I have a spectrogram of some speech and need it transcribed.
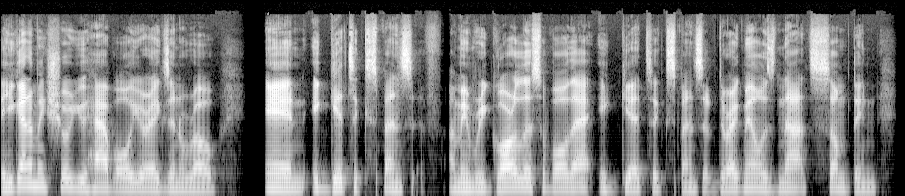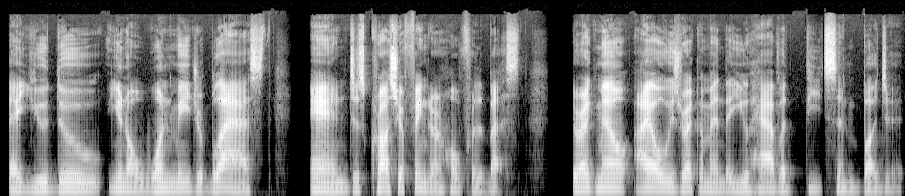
that you got to make sure you have all your eggs in a row and it gets expensive. I mean, regardless of all that, it gets expensive. Direct mail is not something that you do, you know, one major blast and just cross your finger and hope for the best. Direct mail, I always recommend that you have a decent budget.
